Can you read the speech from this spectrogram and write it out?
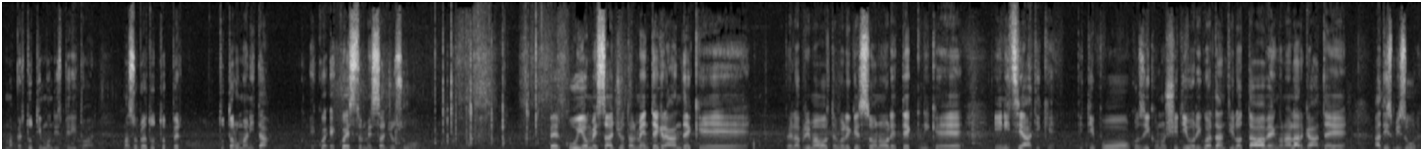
ma per tutti i mondi spirituali, ma soprattutto per tutta l'umanità. E, que è questo il messaggio suo. Per cui è un messaggio talmente grande che per la prima volta quelle che sono le tecniche iniziatiche di tipo così conoscitivo riguardanti l'ottava vengono allargate a dismisura.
